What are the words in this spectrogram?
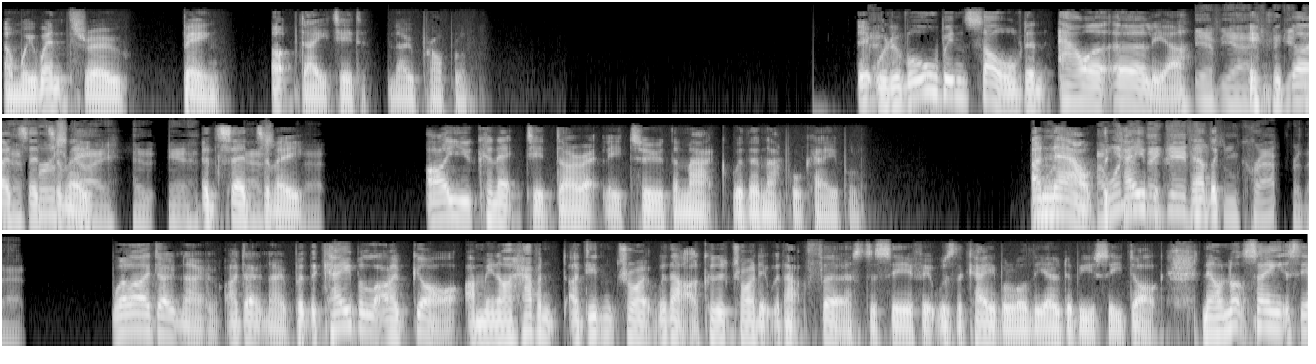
And we went through, bing, updated, no problem. It would have all been solved an hour earlier If, yeah, if the guy had said to me, had, had, had said to me, that. Are you connected directly to the Mac with an Apple cable? I And wonder- now the cable. they gave now him the, some crap for that. well, I don't know. I don't know. But the cable I've got, I mean, I haven't. I didn't try it with that. I could have tried it with that first to see if it was the cable or the OWC dock. Now, I'm not saying it's the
